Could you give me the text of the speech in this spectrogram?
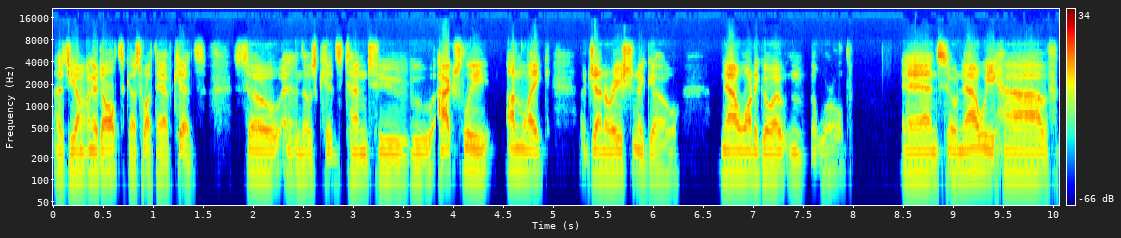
as young adults. Guess what? They have kids. So and those kids tend to actually unlike a generation ago now want to go out in the world and so now we have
